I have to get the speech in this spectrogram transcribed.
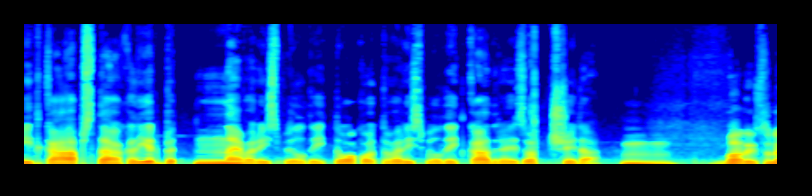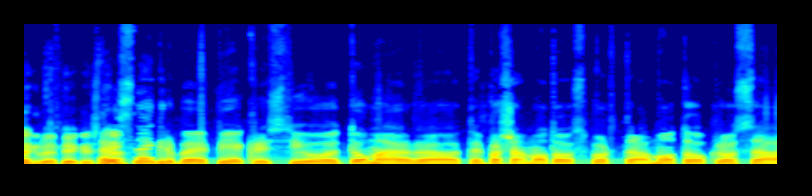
it kā apstākļi ir, bet nevar izpildīt to, ko tu vari izpildīt kādreiz šitā. Mm. Mārtiņš, tu negribēji piekrist. Ja? Es negribēju piekrist, jo tomēr ā, te pašā motosportā, motokrosā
